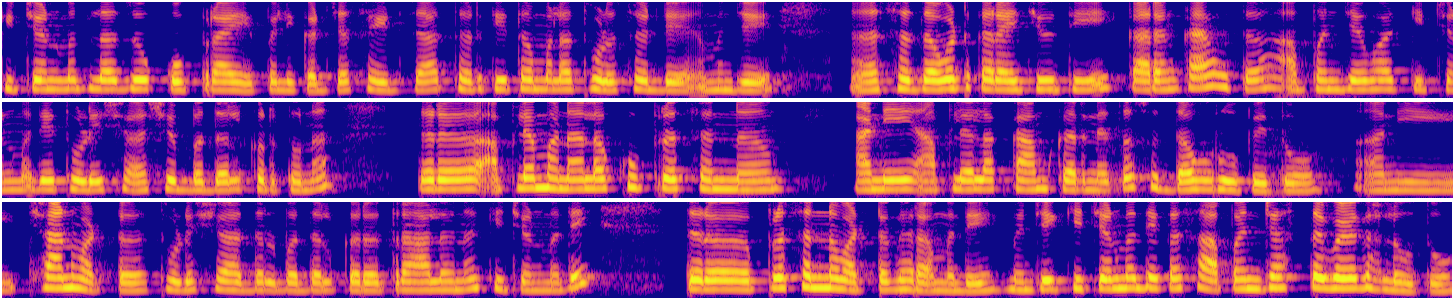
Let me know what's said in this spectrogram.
किचनमधला जो कोपरा आहे पलीकडच्या साईडचा तर तिथं मला थोडंसं डे म्हणजे सजावट करायची होती. कारण काय होतं आपण जेव्हा किचनमध्ये थोडेसे असे बदल करतो ना तर आपल्या मनाला खूप प्रसन्न आणि आपल्याला काम करण्याचा सुद्धा हुरूप येतो. आणि छान वाटतं थोडेसे अदलबदल करत राहिलं ना किचनमध्ये तर प्रसन्न वाटतं घरामध्ये. म्हणजे किचनमध्ये कसं आपण जास्त वेळ घालवतो.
